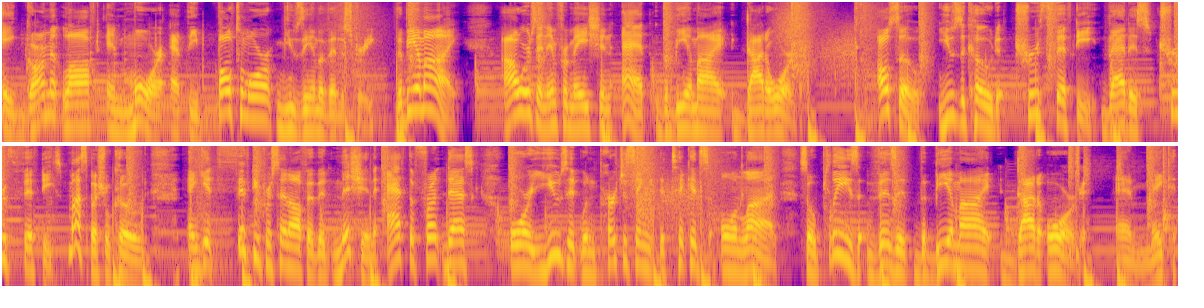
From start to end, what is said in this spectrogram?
a garment loft, and more at the Baltimore Museum of Industry, the BMI. Hours and information at thebmi.org. Also, use the code TRUTH50, that is TRUTH50, my special code, and get 50% off of admission at the front desk or use it when purchasing the tickets online. So please visit thebmi.org and make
